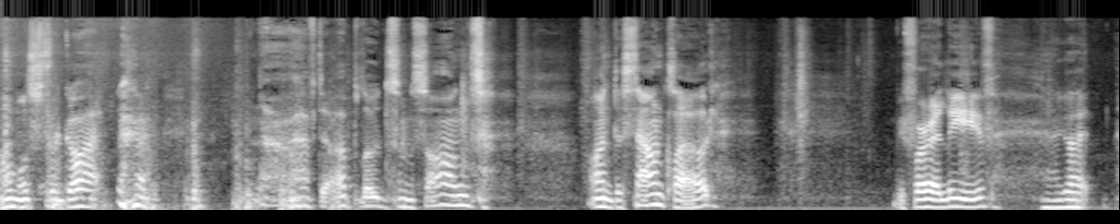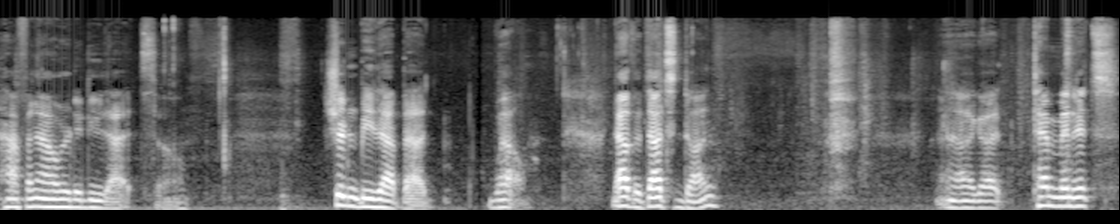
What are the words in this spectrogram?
Almost forgot. I have to upload some songs onto SoundCloud before I leave. And I got half an hour to do that, so shouldn't be that bad. Well, now that that's done, and I got 10 minutes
